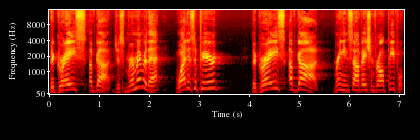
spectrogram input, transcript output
The grace of God. Just remember that. What has appeared? The grace of God, bringing salvation for all people,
